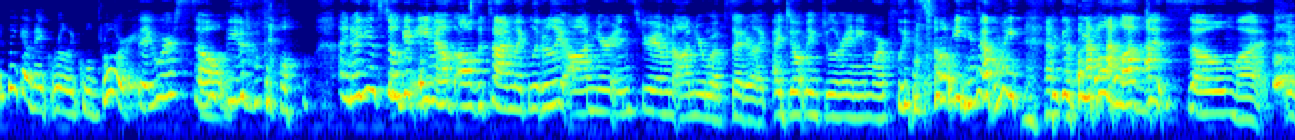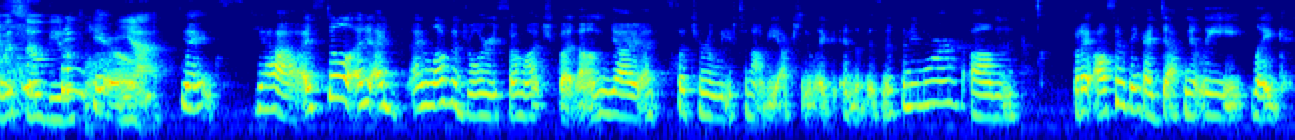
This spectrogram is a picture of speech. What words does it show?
i think i make really cool jewelry They were so Um, beautiful. I know you still get emails all the time, like literally on your Instagram and on your website, or like, I don't make jewelry anymore. Please don't email me because people loved it so much. It was so beautiful. Thank you. Yeah. Thanks. Yeah, I still I, I, I love the jewelry so much, but um yeah, it's such a relief to not be actually like in the business anymore. Um, but I also think I definitely like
